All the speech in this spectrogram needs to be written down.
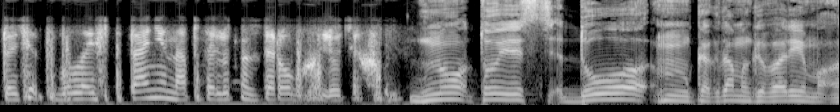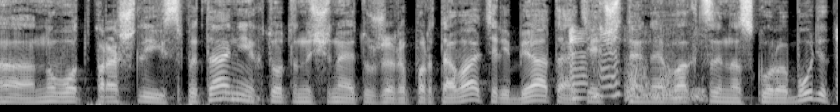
То есть это было испытание на абсолютно здоровых людях. Ну, то есть до, когда мы говорим, а, ну вот прошли испытания, кто-то начинает уже рапортовать, ребята, отечественная вакцина скоро будет,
